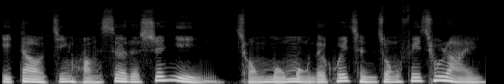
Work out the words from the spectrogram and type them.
一道金黄色的身影从蒙蒙的灰尘中飞出来。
